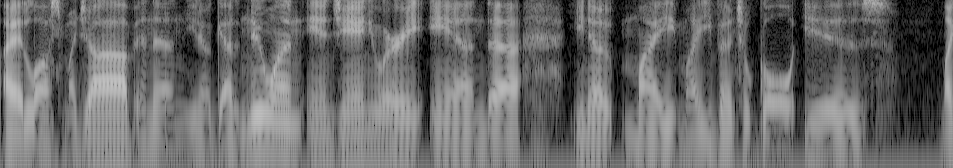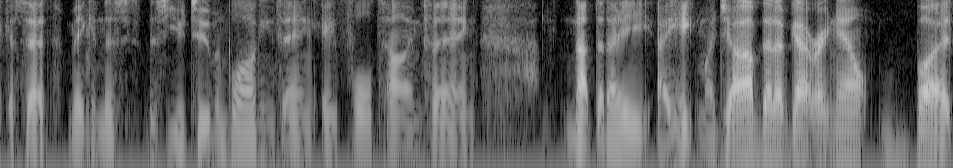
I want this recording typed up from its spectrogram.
I had lost my job and then, you know, got a new one in January. And, uh, you know, my, my eventual goal is, like I said, making this, this YouTube and blogging thing a full-time thing. Not that I, I hate my job that I've got right now, but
